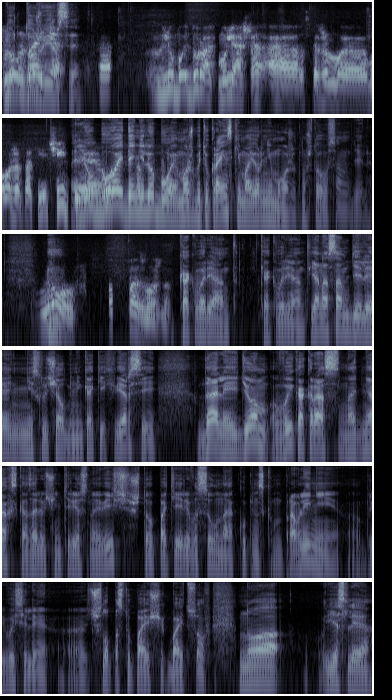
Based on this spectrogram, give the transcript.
Ну, Тоже знаете, версия. Э, любой дурак, муляж, а, а, скажем, э, может отличить. Э, любой, вот, да не любой. Может быть, украинский майор не может. Ну что вы в самом деле? Ну, возможно. Как вариант. Как вариант. Я на самом деле не исключал бы никаких версий. Далее идем. Вы как раз на днях сказали очень интересную вещь, что потери ВСУ на Купинском направлении э, превысили число поступающих бойцов. Но если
